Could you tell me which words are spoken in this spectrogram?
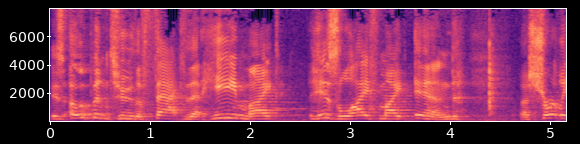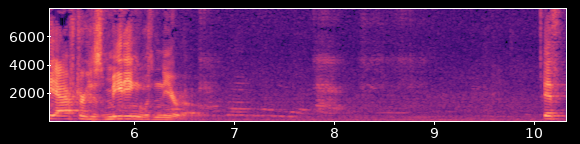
is open to the fact that he might, his life might end uh, shortly after his meeting with Nero. If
